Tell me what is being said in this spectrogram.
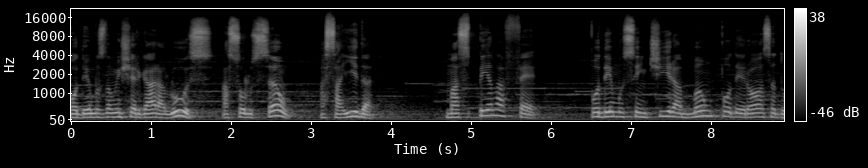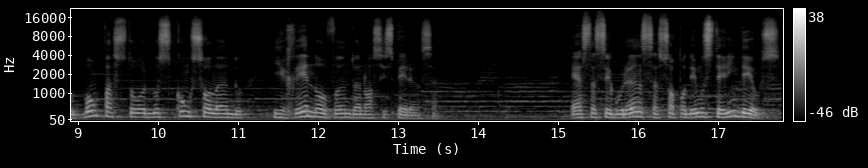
Podemos não enxergar a luz, a solução, a saída, mas pela fé podemos sentir a mão poderosa do bom pastor nos consolando e renovando a nossa esperança. Esta segurança só podemos ter em Deus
